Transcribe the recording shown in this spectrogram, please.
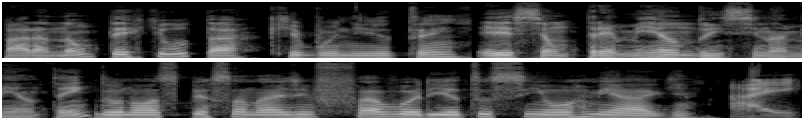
Para não ter que lutar. Que bonito, hein? Esse é um tremendo ensinamento, hein? Do nosso personagem favorito, o Sr. Miyagi. Ai.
